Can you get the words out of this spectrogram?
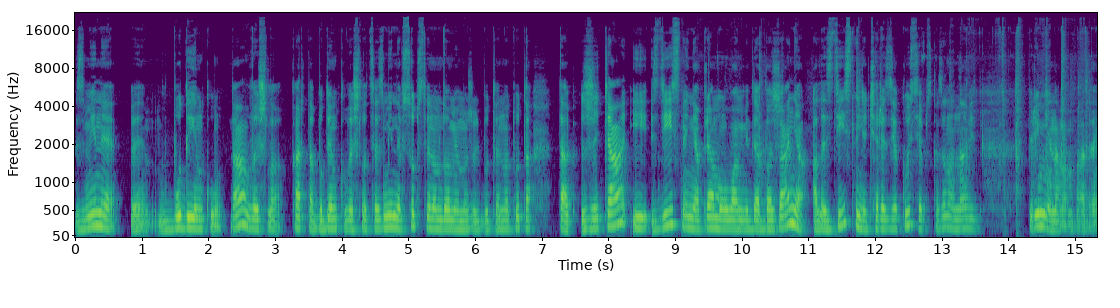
зміни е, в будинку. Да, вийшла, карта будинку вийшла. Це зміни в собственному домі можуть бути. Ну тут так, життя і здійснення, прямо вам іде бажання, але здійснення через якусь, я б сказала, навіть переміна вам падає.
